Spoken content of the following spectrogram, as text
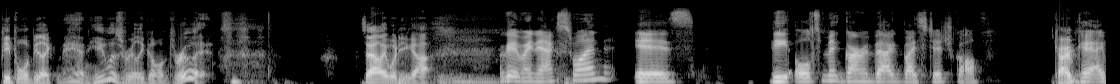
people will be like, "Man, he was really going through it." Sally, what do you got? Okay, my next one is the ultimate garment bag by Stitch Golf. Okay. Okay, I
